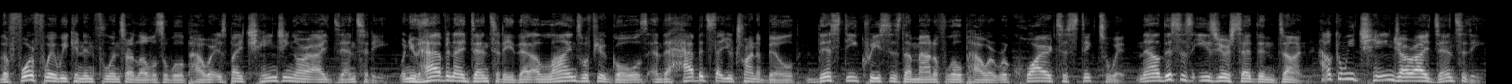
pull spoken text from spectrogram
The fourth way we can influence our levels of willpower is by changing our identity. When you have an identity that aligns with your goals and the habits that you're trying to build, this decreases the amount of willpower required to stick to it. Now, this is easier said than done. How can we change our identity?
